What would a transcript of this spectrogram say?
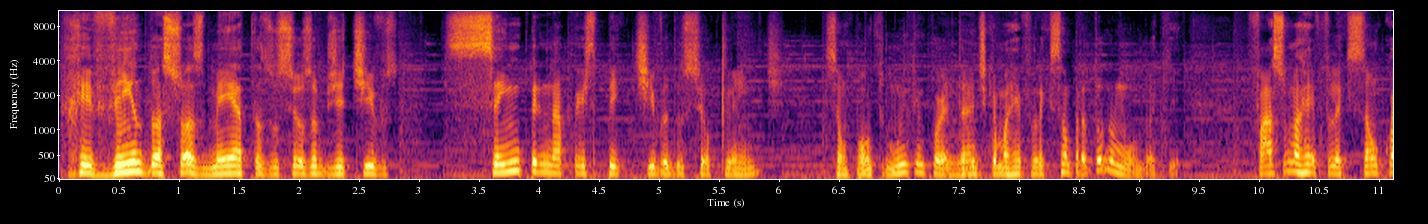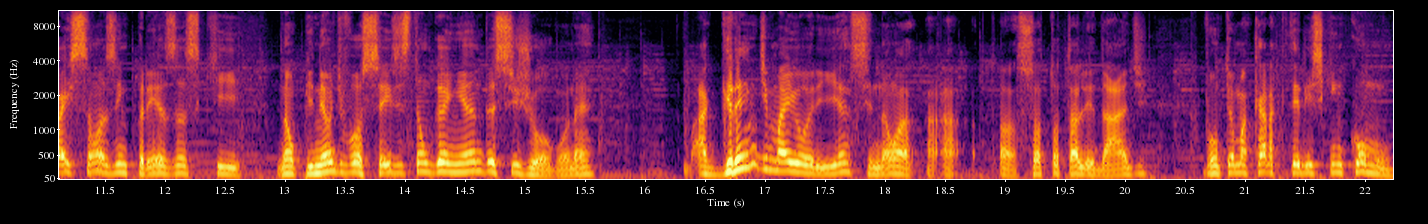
revendo as suas metas, os seus objetivos, sempre na perspectiva do seu cliente. Isso é um ponto muito importante, uhum. que é uma reflexão para todo mundo aqui. Faça uma reflexão quais são as empresas que, na opinião de vocês, estão ganhando esse jogo, né? A grande maioria, se não a, a, a sua totalidade, vão ter uma característica em comum.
